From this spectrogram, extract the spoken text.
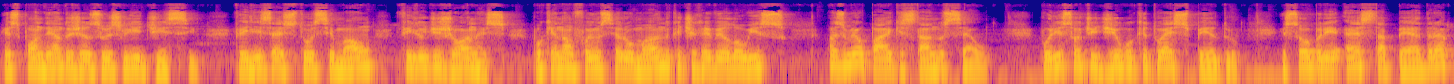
Respondendo, Jesus lhe disse: Feliz és tu, Simão, filho de Jonas, porque não foi um ser humano que te revelou isso, mas o meu Pai que está no céu. Por isso eu te digo que tu és Pedro, e sobre esta pedra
